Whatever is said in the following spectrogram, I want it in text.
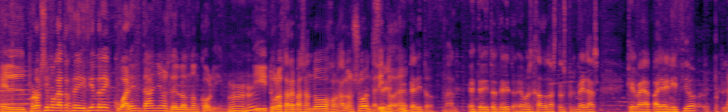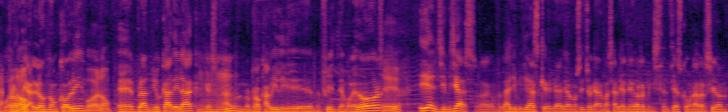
El próximo 14 de diciembre, 40 años del London Calling. Y tú lo estás repasando, Jorge Alonso, enterito, sí, ¿eh? Enterito. Vale. Enterito, enterito. Habíamos dejado las tres primeras que vaya, vaya a inicio. La propia London Calling. Bueno. Eh, Brand New Cadillac, que es un rockabilly, en fin, demoledor. Sí. Y el Jimmy Jazz. La Jimmy Jazz, que, ya habíamos dicho que además había tenido reminiscencias con una versión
